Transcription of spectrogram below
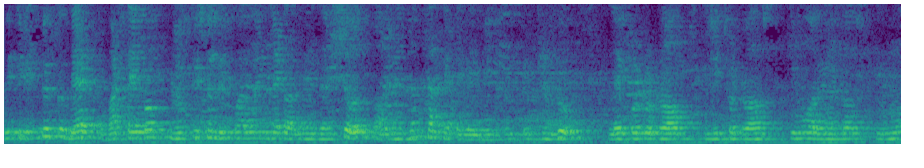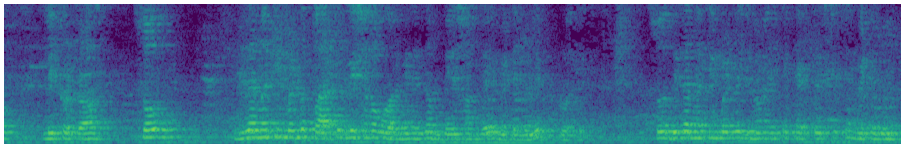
with respect to that, what type of nutrition requirement that organism shows, organisms are categorized between two, lephototrophs, lithotrophs, chemoorganotrophs, chemolithotrophs. So these are nothing but the classification of organism based on their metabolic processes. So these are nothing but the immunological characteristics and metabolic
